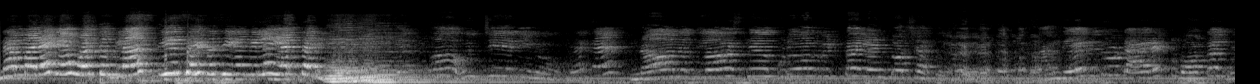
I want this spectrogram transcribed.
ನಮ್ಮ ಮನೆಗೆ ಒಂದು ಗ್ಲಾಸ್ ನೀರ್ ಸಹಿತ ಸಿಗಂಗಿಲ್ಲ ಎತ್ತಲಿ they will through direct water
